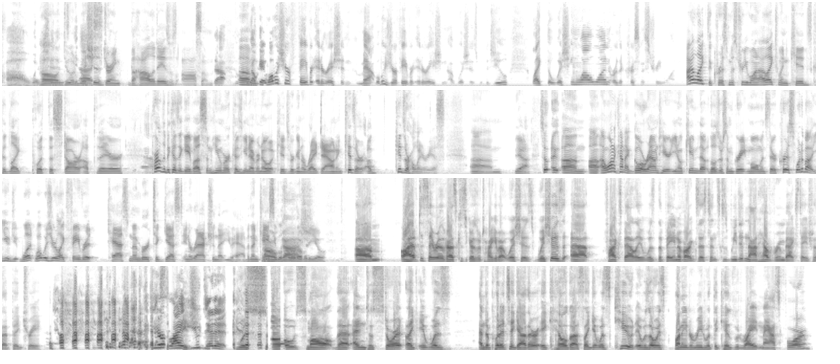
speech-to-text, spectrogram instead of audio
Oh, wishes. Oh, doing yes. wishes during the holidays was awesome. That, um, okay, what was your favorite iteration, Matt? What was your favorite iteration of wishes? Did you like the wishing well one or the Christmas tree one? I liked the Christmas tree one. I liked when kids could like put the star up there. Yeah. Partly because it gave us some humor because you never know what kids were going to write down, and kids are yeah. uh, kids are hilarious. Um, yeah. So uh, um, uh, I want to kind of go around here. You know, Kim, th- those are some great moments there. Chris, what about you? you? What What was your like favorite cast member to guest interaction that you have? And then Casey, oh, we'll gosh. throw it over to you. Um, well, I have to say really fast because you guys were talking about wishes. Wishes at Fox Valley was the bane of our existence because we did not have room backstage for that big tree. You're right. You did it. was so small that, and to store it, like it was and to put it together, it killed us. Like it was cute. It was always funny to read what the kids would write and ask for.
